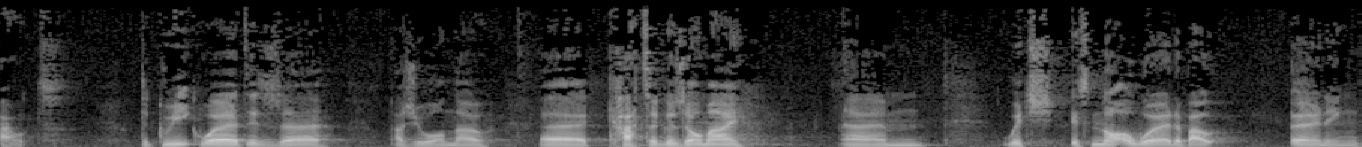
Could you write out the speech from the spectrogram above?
out. The Greek word is, uh, as you all know, uh, katergazomai, um, which is not a word about earning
